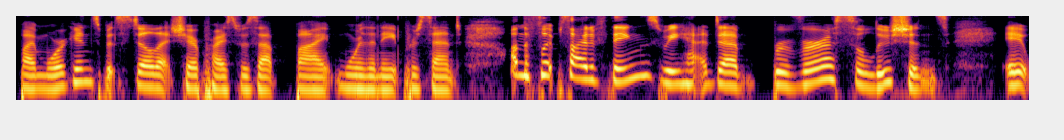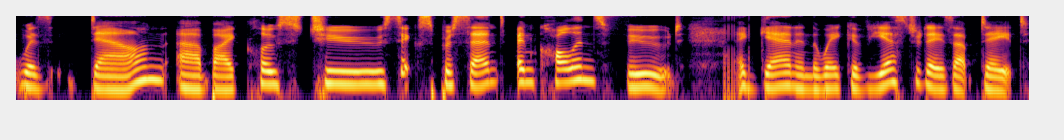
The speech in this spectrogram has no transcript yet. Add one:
by Morgans, but still that share price was up by more than 8%. On the flip side of things, we had uh, Bravura Solutions. It was down uh, by close to 6%. And Collins Food, again, in the wake of yesterday's update,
